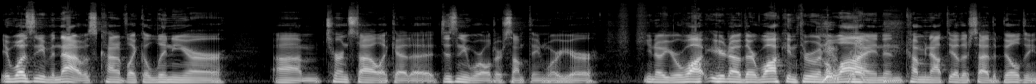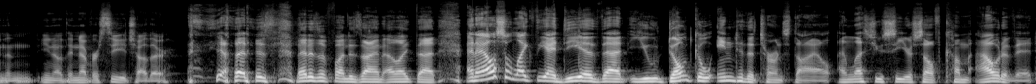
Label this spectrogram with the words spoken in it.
it wasn't even that it was kind of like a linear um, turnstile like at a disney world or something where you're you know you're walk you know they're walking through in a line right. and coming out the other side of the building and you know they never see each other yeah that is that is a fun design. I like that. And i also like the idea that you don't go into the turnstile unless you see yourself come out of it.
